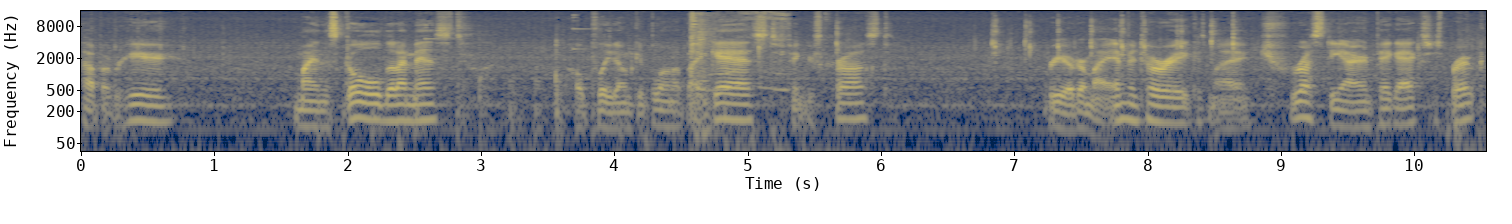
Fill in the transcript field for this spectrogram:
Hop over here. Mine this gold that I missed. Hopefully don't get blown up by a ghast. Fingers crossed. Reorder my inventory because my trusty iron pickaxe just broke.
